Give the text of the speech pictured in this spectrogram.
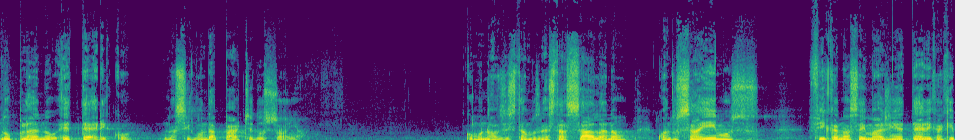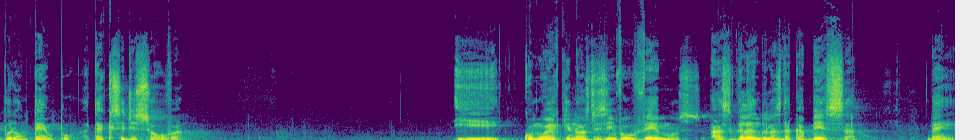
no plano etérico na segunda parte do sonho. Como nós estamos nesta sala, não? Quando saímos, fica a nossa imagem etérica aqui por um tempo, até que se dissolva. E como é que nós desenvolvemos as glândulas da cabeça? Bem,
